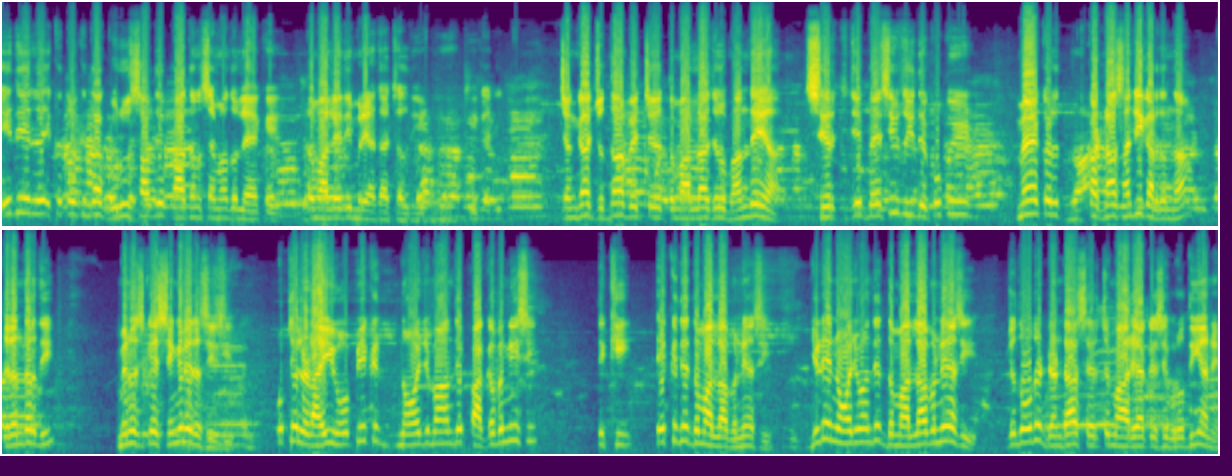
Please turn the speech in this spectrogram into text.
ਇਹਦੇ ਇੱਕ ਤੋਂ ਕਿੱਦਾਂ ਗੁਰੂ ਸਾਹਿਬ ਦੇ ਪ੍ਰਾਤਨ ਸਮੇਂ ਤੋਂ ਲੈ ਕੇ ਦਮਾਲੇ ਦੀ ਮਰਿਆਦਾ ਚੱਲਦੀ ਹੈ। ਠੀਕ ਹੈ ਜੀ। ਜੰਗਾ ਜੁੱਦਾਂ ਵਿੱਚ ਦਮਾਲਾ ਜਦੋਂ ਬੰਨਦੇ ਆ ਸਿਰ 'ਚ ਜੇ ਵੈਸੇ ਵੀ ਤੁਸੀਂ ਦੇਖੋ ਕੋਈ, ਮੈਂ ਇੱਕ ਘਟਨਾ ਸਾਂਝੀ ਕਰ ਦਿੰਦਾ, ਜਲੰਧਰ ਦੀ। ਮੈਨੂੰ ਇਸਕੇ ਸਿੰਘ ਨੇ ਦੱਸੀ ਸੀ। ਉੱਥੇ ਲੜਾਈ ਹੋ ਪਈ, ਇੱਕ ਨੌਜਵਾਨ ਦੇ ਪੱਗ ਬੰਨੀ ਸੀ, ਤਿੱਖੀ। ਇੱਕ ਦੇ ਦਮਾਲਾ ਬੰਨਿਆ ਸੀ, ਜਿਹੜੇ ਨੌਜਵਾਨ ਦੇ ਦਮਾਲਾ ਬੰਨਿਆ ਸੀ, ਜਦੋਂ ਉਹਦੇ ਡੰਡਾ ਸਿਰ 'ਚ ਮਾਰਿਆ ਕਿਸੇ ਵਿਰੋਧੀਆਂ ਨੇ,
